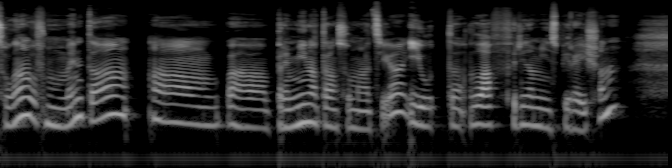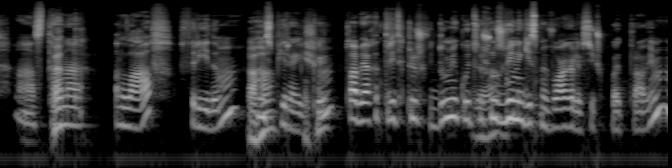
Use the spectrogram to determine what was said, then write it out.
Слогана в момента а, а, премина трансформация и от Love, Freedom, Inspiration а, стана Как? Love, Freedom, Аха, Inspiration. окей. Това бяха трите ключови думи, които всъщност винаги сме влагали всичко, което правим.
